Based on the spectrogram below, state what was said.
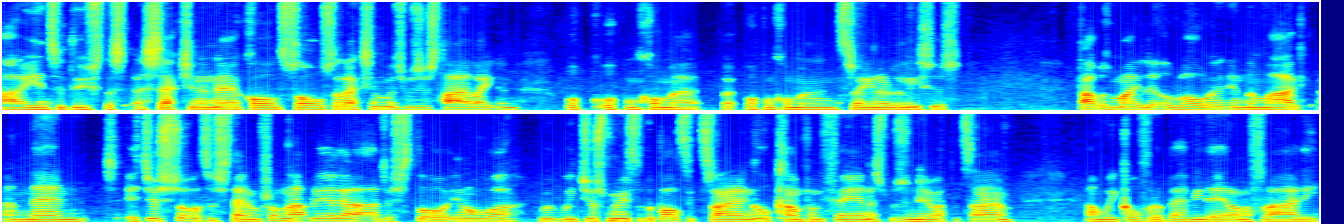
I introduced a, a, section in there called Soul Selection, which was just highlighting up, up and coming up and coming trainer releases that was my little role in, in, the mag. And then it just sort of stemmed from that, really. I, I just thought, you know what, we, we, just moved to the Baltic Triangle. Camp and Furnace was new at the time. And we go for a bevy there on a Friday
